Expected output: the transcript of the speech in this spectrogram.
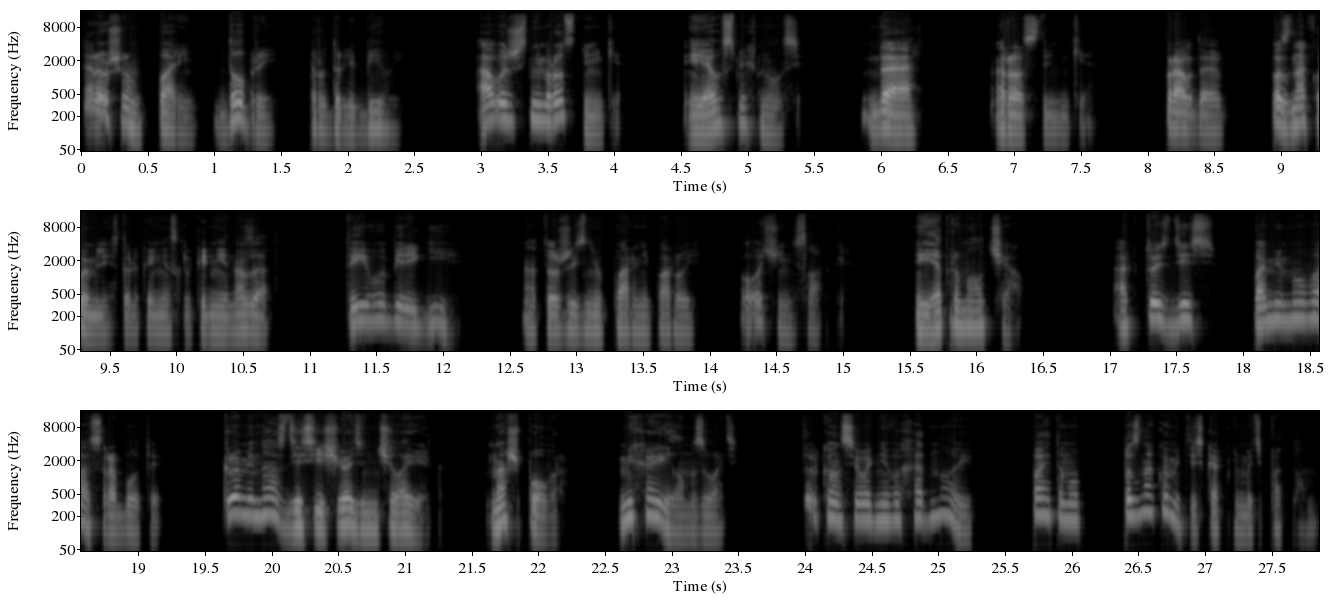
Хороший он парень, добрый, трудолюбивый. А вы же с ним родственники? Я усмехнулся. Да, родственники. Правда, познакомились только несколько дней назад. Ты его береги, а то жизнь у парня порой очень сладкая. Я промолчал. А кто здесь помимо вас работает? Кроме нас здесь еще один человек. Наш повар. Михаилом звать. Только он сегодня выходной, поэтому познакомитесь как-нибудь потом.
